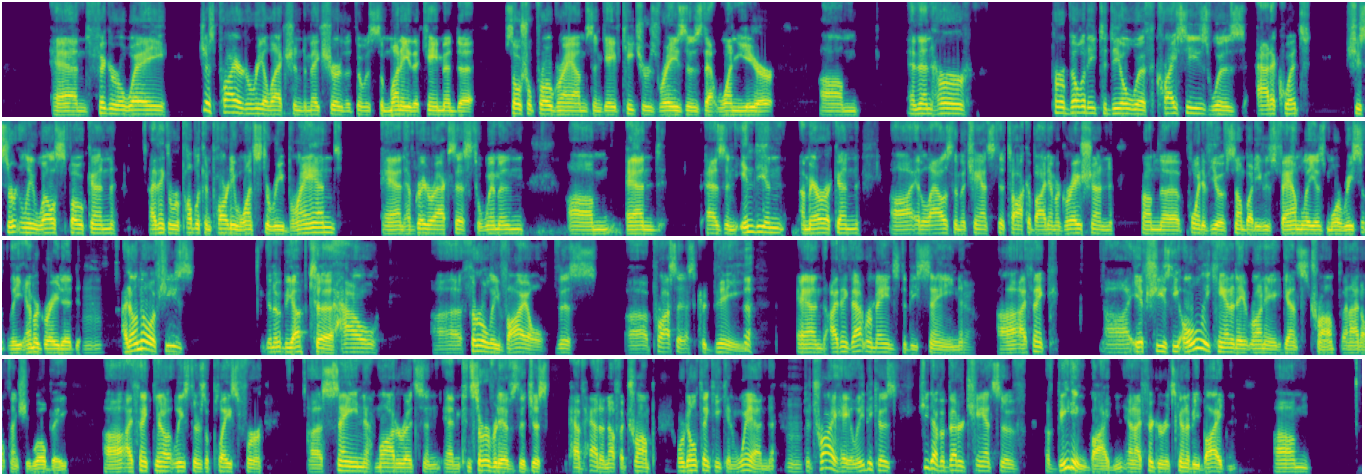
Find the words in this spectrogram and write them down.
and figure a way just prior to reelection to make sure that there was some money that came into social programs and gave teachers raises that one year. Um, and then her her ability to deal with crises was adequate. She's certainly well spoken. I think the Republican Party wants to rebrand and have greater access to women. Um, and as an Indian American, uh, it allows them a chance to talk about immigration from the point of view of somebody whose family is more recently immigrated. Mm-hmm. I don't know if she's going to be up to how uh, thoroughly vile this uh, process could be. and I think that remains to be seen. Yeah. Uh, I think uh, if she's the only candidate running against Trump, and I don't think she will be, uh, I think you know at least there's a place for uh, sane moderates and and conservatives that just have had enough of Trump or don't think he can win mm-hmm. to try Haley because she'd have a better chance of of beating Biden, and I figure it's going to be Biden. Um,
